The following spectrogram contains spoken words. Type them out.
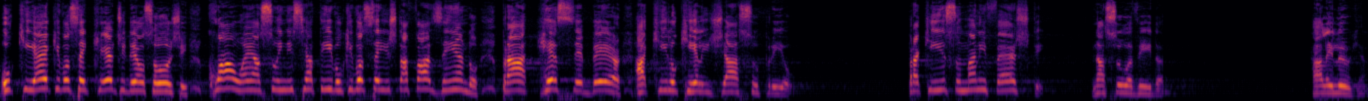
O que é que você quer de Deus hoje? Qual é a sua iniciativa? O que você está fazendo para receber aquilo que Ele já supriu? Para que isso manifeste na sua vida. Aleluia.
